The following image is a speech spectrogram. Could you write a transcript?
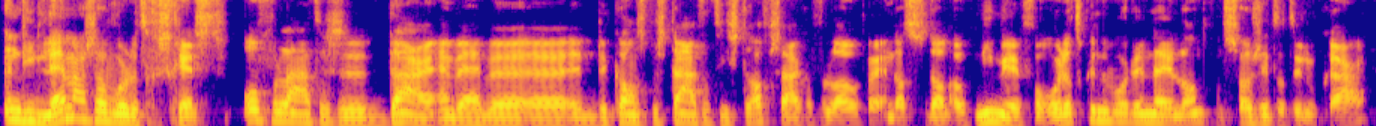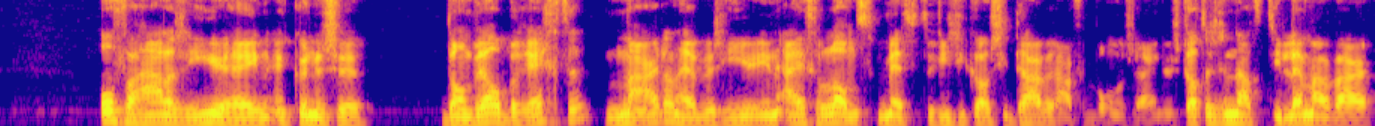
een dilemma, zo wordt het geschetst. Of we laten ze daar en we hebben uh, de kans bestaat dat die strafzaken verlopen en dat ze dan ook niet meer veroordeeld kunnen worden in Nederland, want zo zit dat in elkaar. Of we halen ze hierheen en kunnen ze dan wel berechten, maar dan hebben we ze hier in eigen land met de risico's die daar weer aan verbonden zijn. Dus dat is inderdaad het dilemma waar,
